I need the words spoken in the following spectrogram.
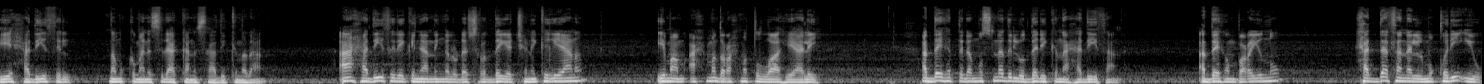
ഈ ഹദീസിൽ നമുക്ക് മനസ്സിലാക്കാൻ സാധിക്കുന്നതാണ്. ആ ഹദീസിലേക്ക് ഞാൻ നിങ്ങളുടെ ശ്രദ്ധയെ ക്ഷണിക്കുകയാണ്. ഇമാം അഹമ്മദ് റഹ്മത്തുല്ലാഹി അലി അദ്ദേഹത്തിന്റെ മുസ്നദിൽ ഉദ്ധരിക്കുന്ന ഹദീസാണ്. അദ്ദേഹം പറയുന്നു ഹദ്ദസനൽ മുഖരിയു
